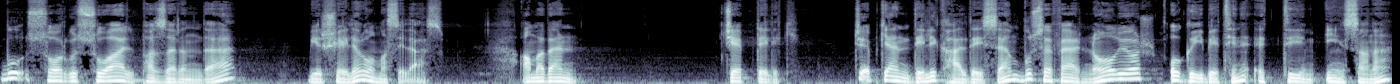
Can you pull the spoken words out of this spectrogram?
bu sorgu sual pazarında bir şeyler olması lazım. Ama ben cep delik, cepken delik haldeysem bu sefer ne oluyor? O gıybetini ettiğim insana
